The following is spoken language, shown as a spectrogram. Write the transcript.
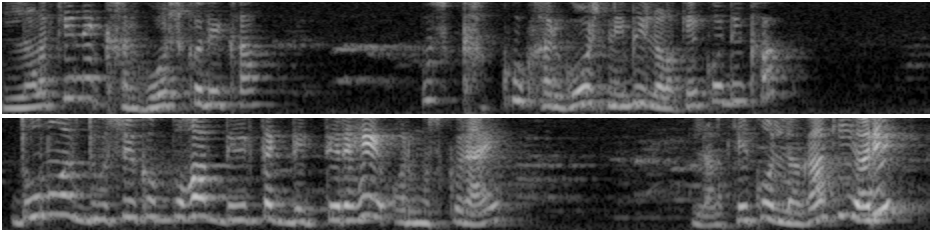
लड़के ने खरगोश को देखा। उस खक्कू खरगोश ने भी लड़के को देखा। दोनों एक दूसरे को बहुत देर तक देखते रहे और मुस्कुराए। लड़के को लगा कि अरे,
